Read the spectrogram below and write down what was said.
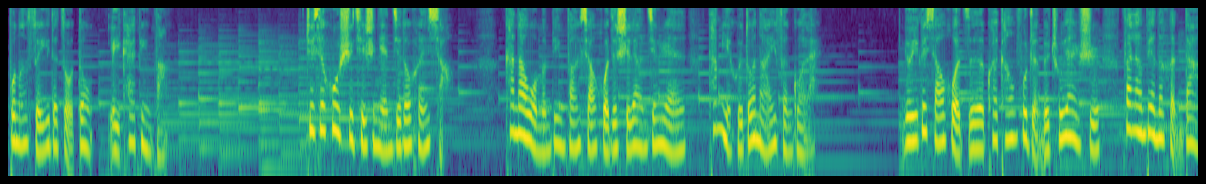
不能随意的走动离开病房。这些护士其实年纪都很小，看到我们病房小伙子食量惊人，他们也会多拿一份过来。有一个小伙子快康复准备出院时，饭量变得很大，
